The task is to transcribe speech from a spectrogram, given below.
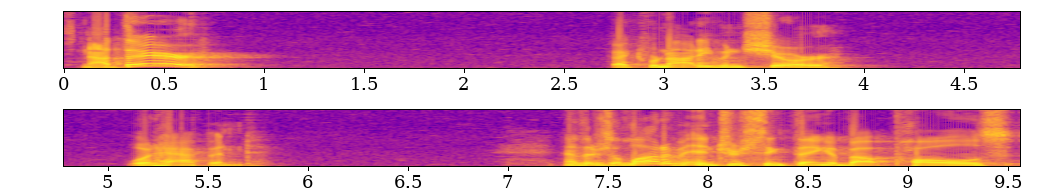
It's not there. In fact, we're not even sure what happened. Now, there's a lot of interesting thing about Paul's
